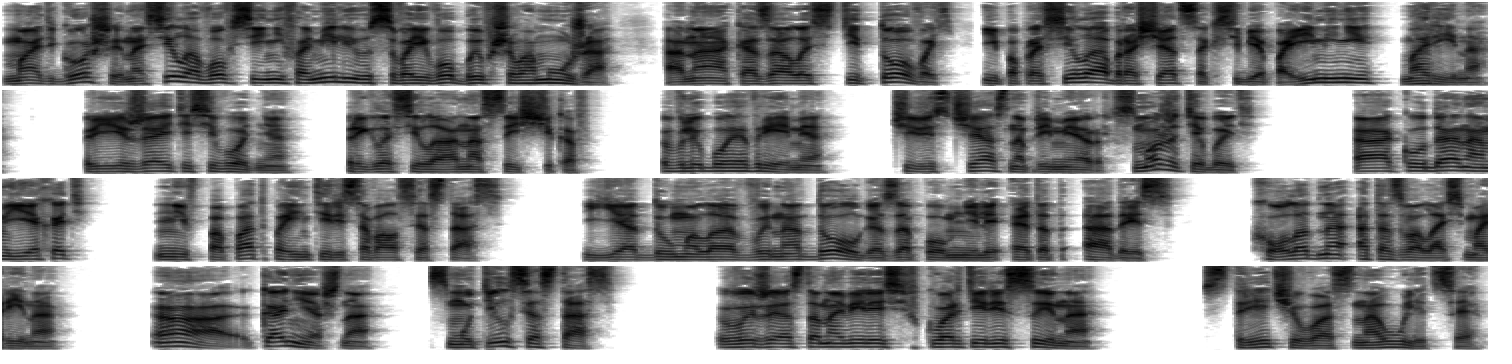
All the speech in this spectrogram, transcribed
Мать Гоши носила вовсе не фамилию своего бывшего мужа. Она оказалась Титовой и попросила обращаться к себе по имени Марина. «Приезжайте сегодня», – пригласила она сыщиков. «В любое время. Через час, например, сможете быть?» «А куда нам ехать?» Не в попад поинтересовался Стас. «Я думала, вы надолго запомнили этот адрес». Холодно отозвалась Марина. «А, конечно», – смутился Стас. «Вы же остановились в квартире сына. Встречу вас на улице».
